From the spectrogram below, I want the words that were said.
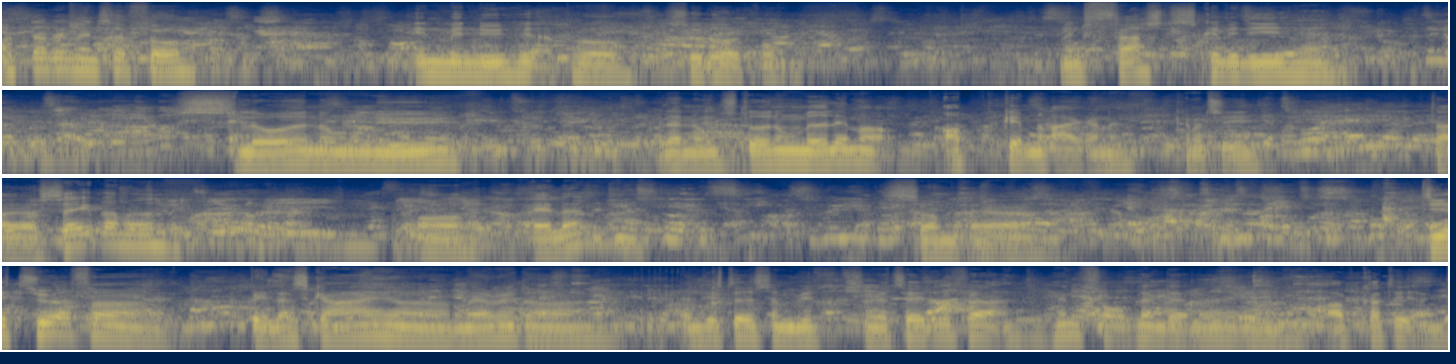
Og der vil man så få en menu her på Søllerød Kro. Men først skal vi lige have slået nogle nye, eller nogle, slået nogle medlemmer op gennem rækkerne, kan man sige. Der er Sabler med, og Allan, som er direktør for Bella Sky og Merit og alle de steder, som, vi, som jeg talte med før. Han får blandt andet en opgradering.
